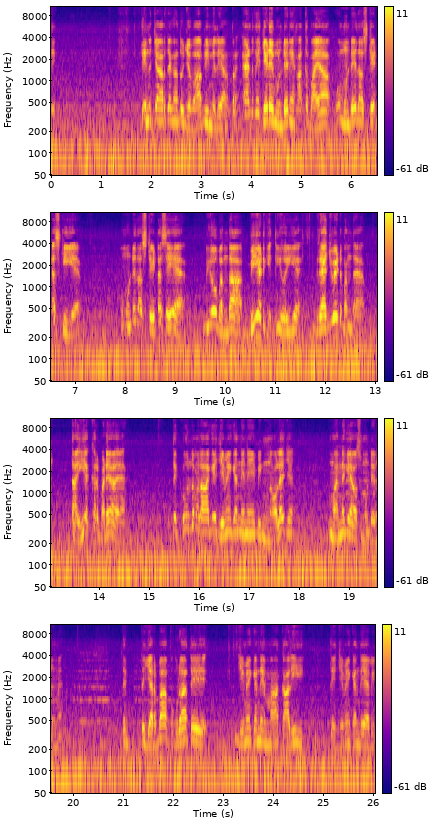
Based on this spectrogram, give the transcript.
ਤੇ। ਤਿੰਨ ਚਾਰ ਜਗ੍ਹਾ ਤੋਂ ਜਵਾਬ ਵੀ ਮਿਲਿਆ, ਪਰ ਐਂਡ ਤੇ ਜਿਹੜੇ ਮੁੰਡੇ ਨੇ ਹੱਥ ਪਾਇਆ, ਉਹ ਮੁੰਡੇ ਦਾ ਸਟੇਟਸ ਕੀ ਹੈ? ਉਹ ਮੁੰਡੇ ਦਾ ਸਟੇਟਸ ਇਹ ਹੈ ਵੀ ਉਹ ਬੰਦਾ ਬੀਐਡ ਕੀਤੀ ਹੋਈ ਹੈ ਗ੍ਰੈਜੂਏਟ ਬੰਦਾ ਹੈ, ਢਾਈ ਅੱਖਰ ਪੜਿਆ ਹੋਇਆ ਹੈ। ਤੇ ਕੁੱਲ ਮਿਲਾ ਕੇ ਜਿਵੇਂ ਕਹਿੰਦੇ ਨੇ ਵੀ ਨੌਲੇਜ ਮੰਨ ਗਿਆ ਉਸ ਮੁੰਡੇ ਨੂੰ ਮੈਂ। ਤੇ ਤਜਰਬਾ ਪੂਰਾ ਤੇ ਜਿਵੇਂ ਕਹਿੰਦੇ ਮਾਂ ਕਾਲੀ ਤੇ ਜਿਵੇਂ ਕਹਿੰਦੇ ਆ ਵੀ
